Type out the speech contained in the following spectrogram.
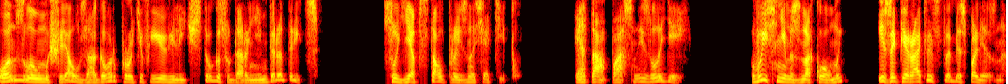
он злоумышлял заговор против ее величества государыни-императрицы. Судья встал, произнося титул. Это опасный злодей. Вы с ним знакомы, и запирательство бесполезно.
